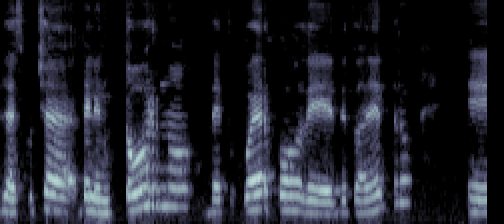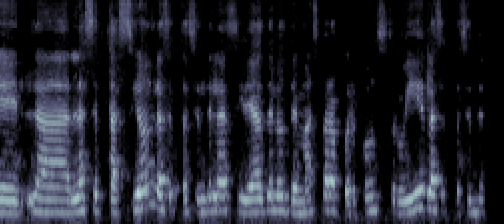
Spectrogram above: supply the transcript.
la escucha del entorno, de tu cuerpo, de, de tu adentro, eh, la, aceptación, la aceptación de las ideas de los demás para poder construir, la aceptación de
